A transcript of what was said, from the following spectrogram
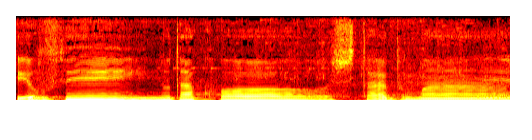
Eu venho da costa do mar.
